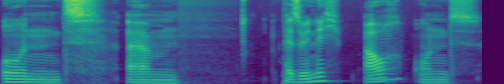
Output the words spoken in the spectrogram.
und ähm, persönlich auch. Und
